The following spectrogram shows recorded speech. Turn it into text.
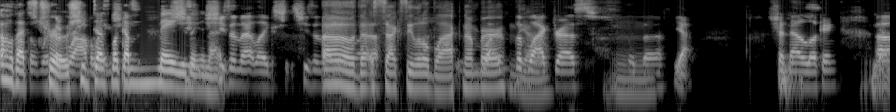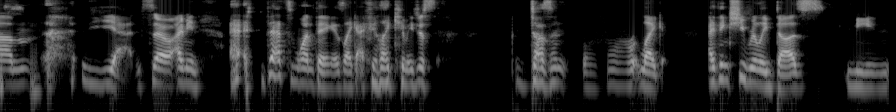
Oh, that's the true. She does look she's- amazing she- in that. She's in that like she's in that. oh, little, that uh, sexy little black number. bla- the Yeah. black dress with Mm. the yeah, Chanel Yes. looking. Yes. Um, yeah. So I mean, that's one thing is like I feel like Kimmy just doesn't like. I think she really does mean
